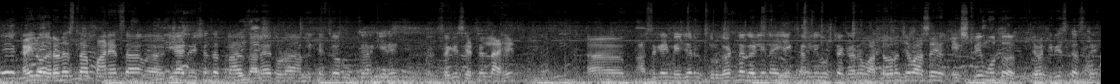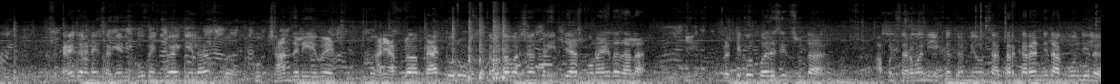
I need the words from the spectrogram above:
काही लो रनर्सला पाण्याचा डिहायड्रेशनचा त्रास झाला आहे थोडा आम्ही त्याच्यावर उपचार केले. सगळे सेटल्ड आहेत. असं काही मेजर दुर्घटना घडली नाही एक चांगली गोष्ट आहे. कारण वातावरण जेव्हा असं एक्स्ट्रीम होतं तेव्हा ती रिस्क असते. तसं काही झालं नाही सगळ्यांनी खूप एन्जॉय केलं. खूप छान झाली इव्हेंट आणि आपलं बॅक टू रूट चौदा वर्षानंतर इतिहास पुन्हा एकदा झाला की प्रतिकूल परिस्थितीसुद्धा आपण सर्वांनी एकत्र मिळून सातारकरांनी दाखवून दिलं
